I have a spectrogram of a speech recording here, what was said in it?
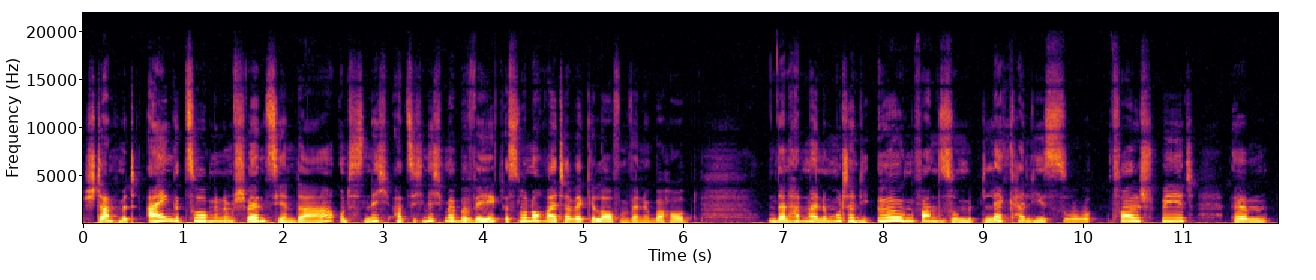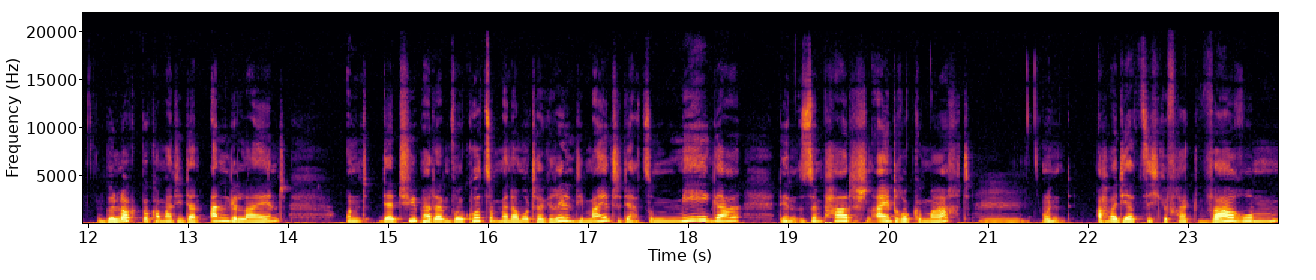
stand mit eingezogenem Schwänzchen da und ist nicht, hat sich nicht mehr bewegt, ist nur noch weiter weggelaufen, wenn überhaupt. Und dann hat meine Mutter die irgendwann so mit Leckerlis so voll spät ähm, gelockt bekommen, hat die dann angeleint. Und der Typ hat dann wohl kurz mit meiner Mutter geredet und die meinte, der hat so mega den sympathischen Eindruck gemacht. Mhm. Und aber die hat sich gefragt, warum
